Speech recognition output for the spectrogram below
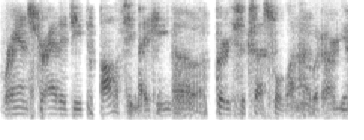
grand strategy to policymaking, uh, a pretty successful one, I would argue.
